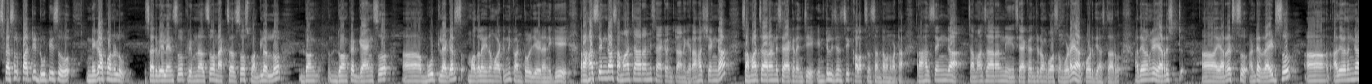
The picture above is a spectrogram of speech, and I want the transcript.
స్పెషల్ పార్టీ డ్యూటీస్ నిఘా పనులు సర్వేలెన్స్ క్రిమినల్స్ నక్సల్స్ స్మగ్లర్లు డొంక డొంక గ్యాంగ్స్ బూట్ లెగర్స్ మొదలైన వాటిని కంట్రోల్ చేయడానికి. రహస్యంగా సమాచారాన్ని సేకరించడానికి. రహస్యంగా సమాచారాన్ని సేకరించి ఇంటెలిజెన్సీ కలెక్షన్స్ అంటాం అనమాట రహస్యంగా సమాచారాన్ని సేకరించడం కోసం కూడా ఏర్పాటు చేస్తారు. అదేవిధంగా ఎరెస్ట్ ఎరెస్ట్స్ అంటే రైడ్స్ అదేవిధంగా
